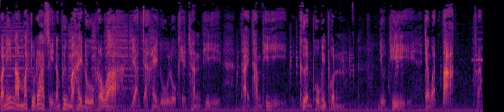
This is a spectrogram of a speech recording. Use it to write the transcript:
วันนี้นำมัจจุราชสีน้ำผึ้งมาให้ดู เพราะว่าอยากจะให้ดูโลเคชั่นที่ถ่ายทำที่เขื่อนภูมิพล อยู่ที่จังหวัดตากครับ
